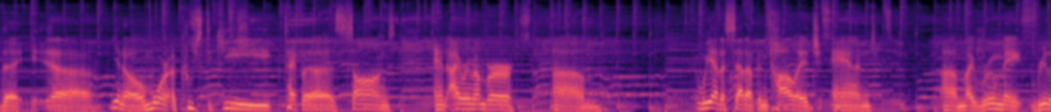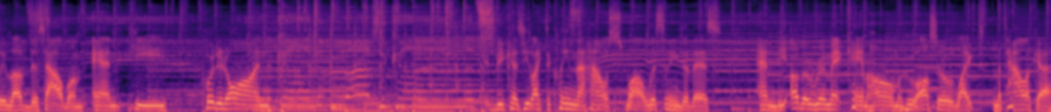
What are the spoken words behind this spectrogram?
the uh, you know more acousticy type of songs. And I remember um, we had a setup in college, and uh, my roommate really loved this album, and he put it on because he liked to clean the house while listening to this. And the other roommate came home who also liked Metallica,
